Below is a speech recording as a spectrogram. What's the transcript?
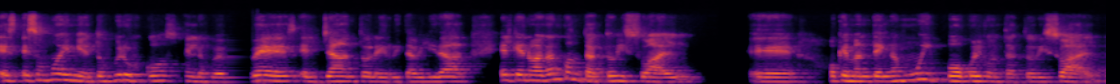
esos movimientos bruscos en los bebés, el llanto, la irritabilidad, el que no hagan contacto visual eh, o que mantengan muy poco el contacto visual,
